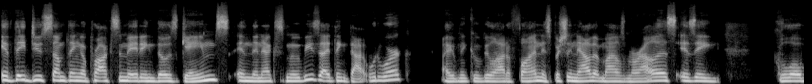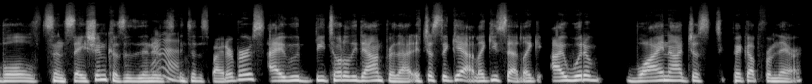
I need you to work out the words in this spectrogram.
if they do something approximating those games in the next movies, I think that would work. I think it would be a lot of fun, especially now that Miles Morales is a global sensation because of the yeah. into the Spider Verse. I would be totally down for that. It's just like yeah, like you said, like I would have. Why not just pick up from there?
